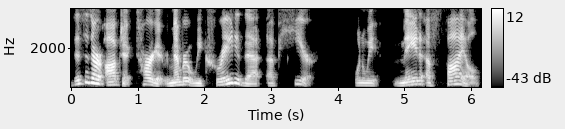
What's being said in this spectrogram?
this is our object target. Remember we created that up here when we made a file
